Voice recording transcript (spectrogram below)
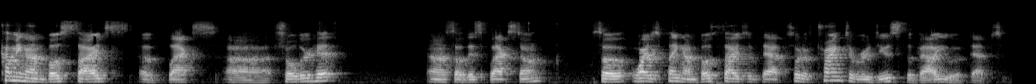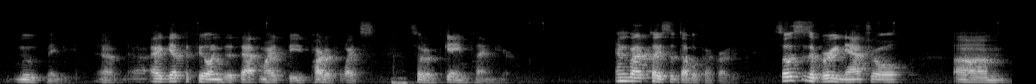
coming on both sides of black's uh, shoulder hit. Uh, so this black stone. So white is playing on both sides of that, sort of trying to reduce the value of that move maybe. Uh, I get the feeling that that might be part of white's sort of game plan here. And black plays the double kakari. So this is a very natural um,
